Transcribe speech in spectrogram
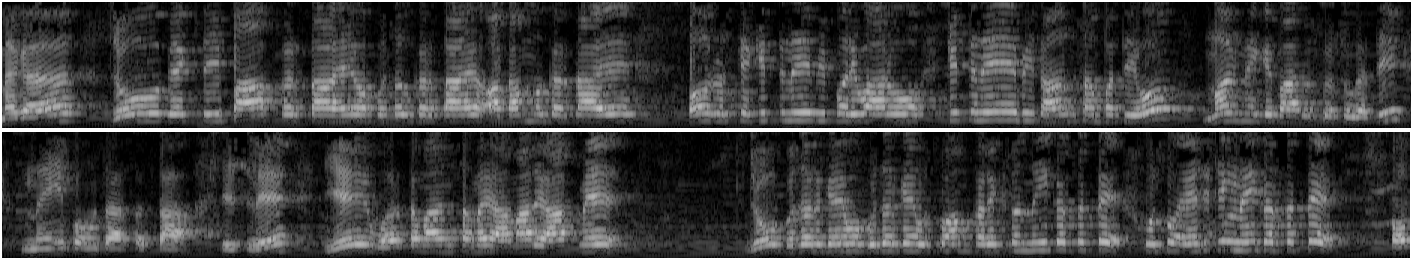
मगर जो व्यक्ति पाप करता है अकुशल करता है अधम्म करता है, और उसके कितने भी परिवार हो, कितने भी धन संपत्ति हो, मरने के बाद उसको सुगति नहीं पहुँचा सकता। इसलिए ये वर्तमान समय हमारे हाथ में जो गुजर गए, वो गुजर गए, उसको हम करेक्शन नहीं कर सकते, उसको एडिटिंग नहीं कर सकते। और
